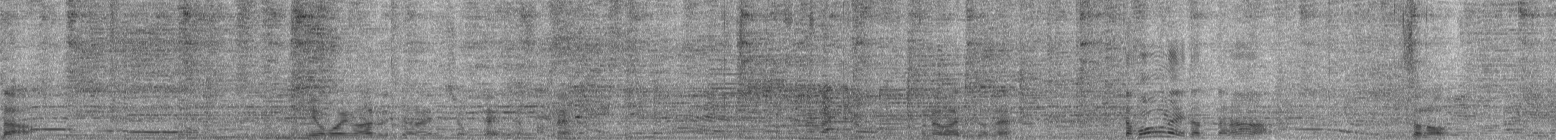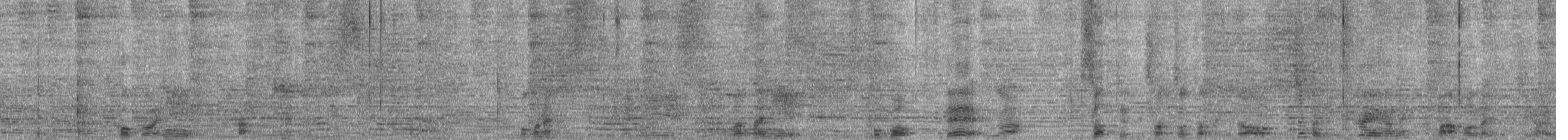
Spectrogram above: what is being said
さあ見覚えがあるんじゃないでしょうかね皆さんね感じの。こんな感じのねで本来だったらそのここにあここねまさにここで。座って座っとったんだけどちょっと机がねまあ本来と違うあ、違う。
